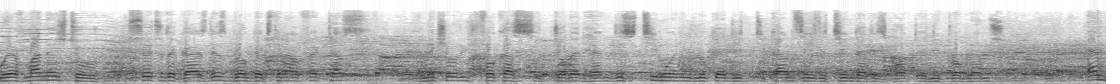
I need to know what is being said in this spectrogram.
We have managed to say to the guys, let's block the external factors and make sure we focus job at hand. This team, when you look at it, you can't say it's a team that has got any problems. And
